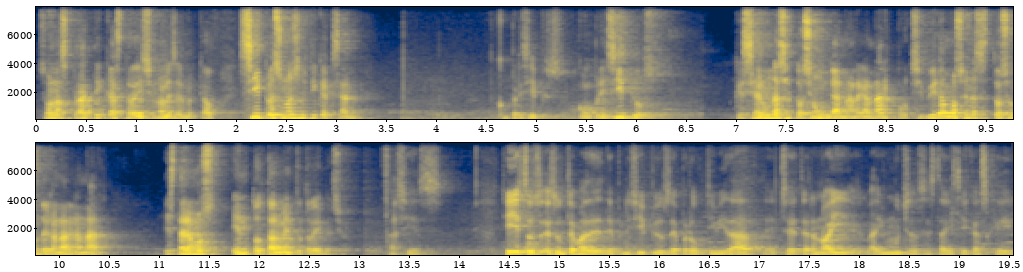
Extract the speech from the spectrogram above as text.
Son las prácticas tradicionales del mercado. Sí, pero eso no significa que sean Con principios. con principios. Que sean una situación ganar-ganar. Porque si viviéramos en una situación de ganar-ganar, estaríamos en totalmente otra dimensión. Así es. Sí, esto es, un tema de, principios, de productividad, etcétera. No hay, hay muchas estadísticas que,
